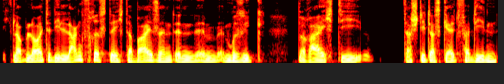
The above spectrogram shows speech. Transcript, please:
ich glaube, Leute, die langfristig dabei sind in, im, im Musikbereich, die, da steht das Geldverdienen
